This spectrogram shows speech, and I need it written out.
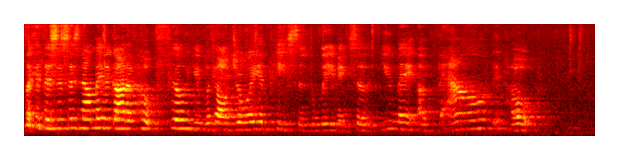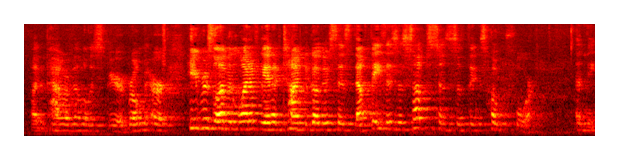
Look at this. It says, Now may the God of hope fill you with all joy and peace in believing, so that you may abound in hope by the power of the Holy Spirit. Roman, or Hebrews 11, 1, if we had time to go there, says, Now faith is the substance of things hoped for and the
